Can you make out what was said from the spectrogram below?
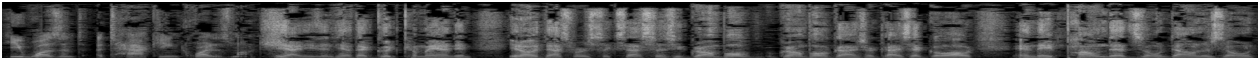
he wasn't attacking quite as much. Yeah, he didn't have that good command, and you know that's where success is. You ground ball, ground ball guys are guys that go out and they pound that zone down the zone.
